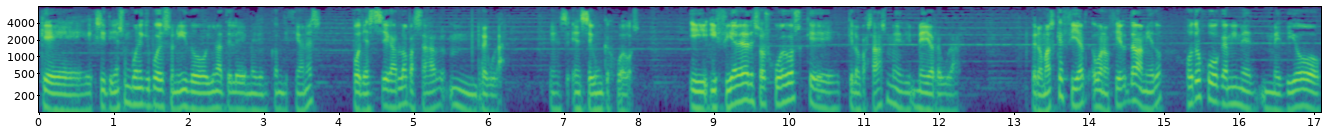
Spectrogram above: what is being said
que si tenías un buen equipo de sonido y una tele medio en condiciones, podías llegarlo a pasar mm, regular en, en según qué juegos. Y, y Fear era de esos juegos que, que lo pasabas medio, medio regular. Pero más que Fear, bueno, Fear daba miedo. Otro juego que a mí me, me dio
